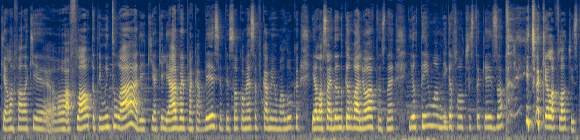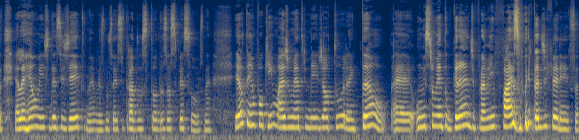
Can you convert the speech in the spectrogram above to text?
que ela fala que a flauta tem muito ar e que aquele ar vai para a cabeça e a pessoa começa a ficar meio maluca e ela sai dando cambalhotas, né? E eu tenho uma amiga flautista que é exatamente aquela flautista. Ela é realmente desse jeito, né? Mas não sei se traduz todas as pessoas, né? Eu tenho um pouquinho mais de um metro e meio de altura, então é, um instrumento grande para mim faz muita diferença.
